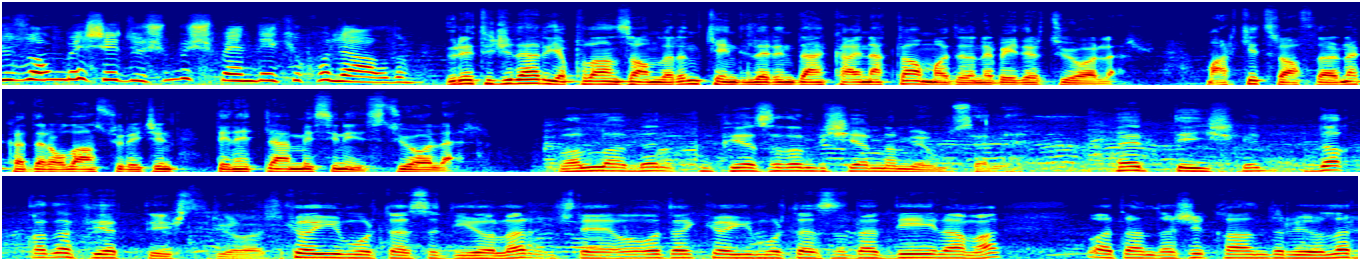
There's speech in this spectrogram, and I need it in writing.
115'e düşmüş. Ben de iki koli aldım. Üreticiler yapılan zamların kendilerinden kaynaklanmadığını belirtiyorlar. Market raflarına kadar olan sürecin denetlenmesini istiyorlar. Vallahi ben bu piyasadan bir şey anlamıyorum bu sene. Hep değişken. Dakikada fiyat değiştiriyorlar. köy yumurtası diyorlar. İşte o da köy yumurtası da değil ama vatandaşı kandırıyorlar.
